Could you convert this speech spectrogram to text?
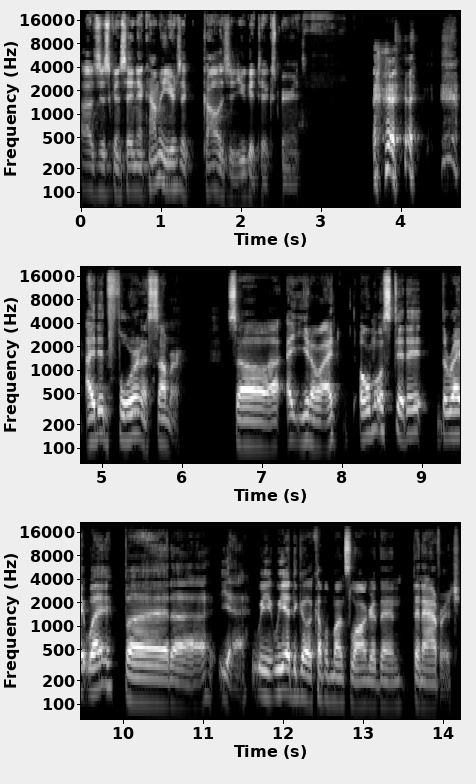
I was just going to say, Nick, how many years of college did you get to experience? I did four in a summer. So uh, I, you know, I almost did it the right way, but uh, yeah, we, we had to go a couple months longer than than average,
